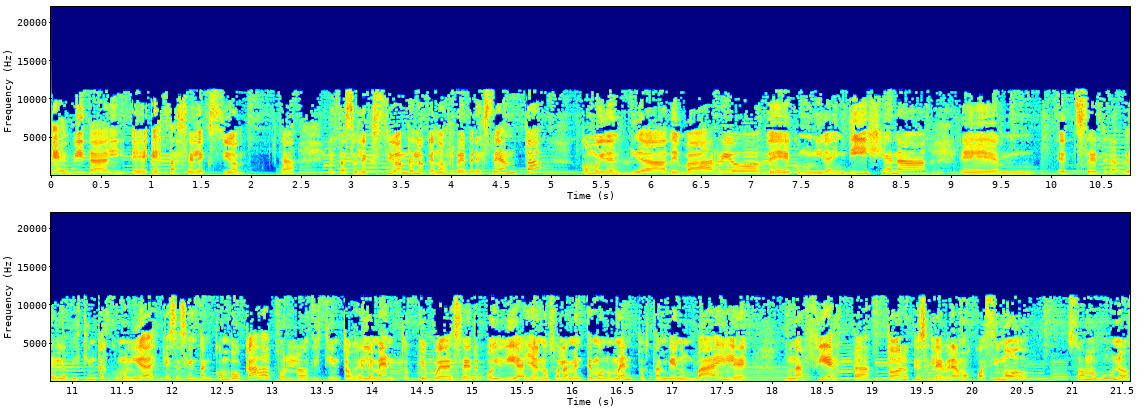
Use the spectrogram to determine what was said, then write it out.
es vital eh, esta selección esta selección de lo que nos representa como identidad de barrio, de comunidad indígena, eh, etcétera, de las distintas comunidades que se sientan convocadas por los distintos elementos, que puede ser hoy día ya no solamente monumentos, también un baile, una fiesta, todos los que celebramos Quasimodo. Somos uno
